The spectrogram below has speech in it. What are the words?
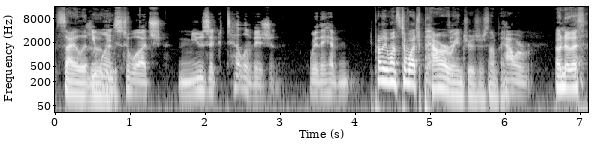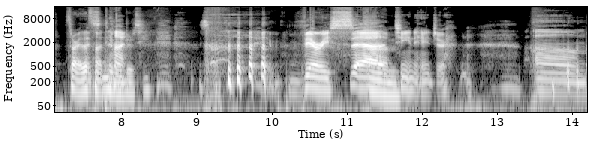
silent He movies. wants to watch music television where they have he probably wants to watch Power Rangers or something. power. oh no, that's sorry, that's, It's not teenagers. very sad Um, teenager. Um.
